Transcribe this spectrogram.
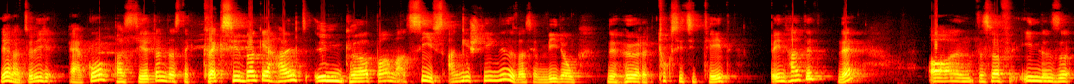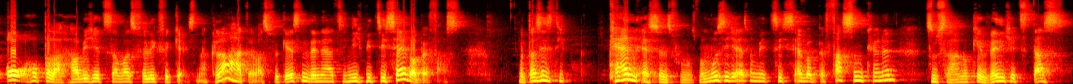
Ja, natürlich, ergo passiert dann, dass der Quecksilbergehalt im Körper massiv angestiegen ist, was ja wiederum eine höhere Toxizität beinhaltet. Ne? Und das war für ihn dann so, oh hoppala, habe ich jetzt da was völlig vergessen. Na klar hat er was vergessen, denn er hat sich nicht mit sich selber befasst. Und das ist die Kernessenz von uns. Man muss sich erstmal mit sich selber befassen können, zum sagen, okay, wenn ich jetzt das,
